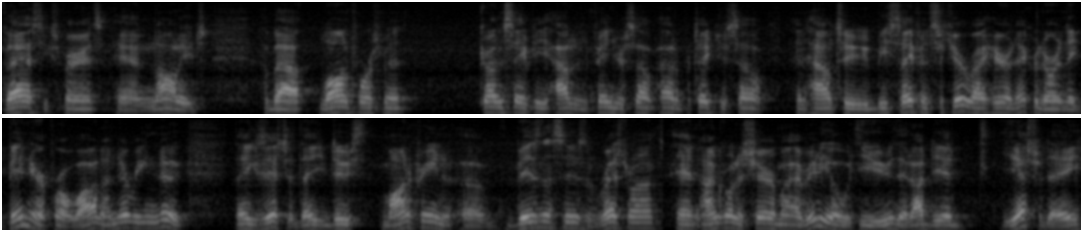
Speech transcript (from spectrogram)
vast experience and knowledge about law enforcement, gun safety, how to defend yourself, how to protect yourself, and how to be safe and secure right here in Ecuador. And they've been here for a while, and I never even knew they existed. They do monitoring of businesses and restaurants. And I'm going to share my video with you that I did yesterday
